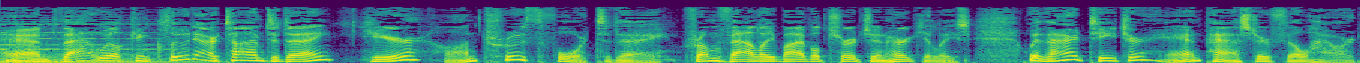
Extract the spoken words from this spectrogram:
And that will conclude our time today here on Truth for Today from Valley Bible Church in Hercules with our teacher and pastor Phil Howard.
